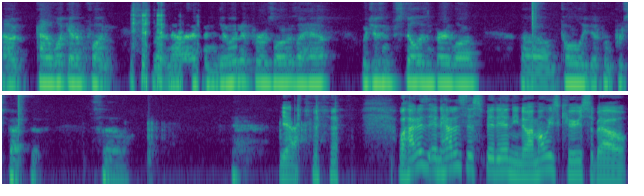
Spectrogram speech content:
I would kind of look at them funny. But now that I've been doing it for as long as I have, which isn't still isn't very long, um, totally different perspective. So Yeah. well, how does and how does this fit in? You know, I'm always curious about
